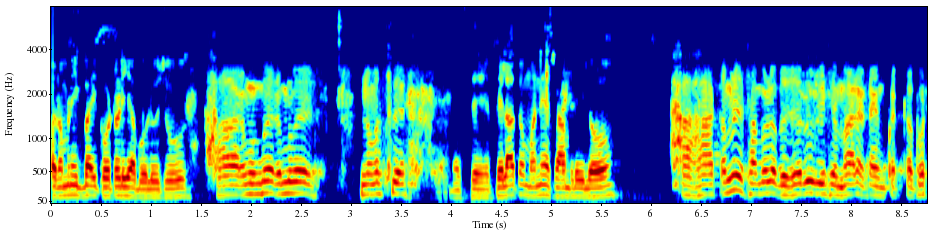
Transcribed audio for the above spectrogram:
રમણીકભાઈ કોટડિયા બોલું છું. હા રમણભાઈ રમણભાઈ નમસ્તે. નમસ્તે. પેલા તો મને સાંભળી લો. હા હા તમને સાંભળો જરૂરી છે મારા ટાઈમ કરતા પણ.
